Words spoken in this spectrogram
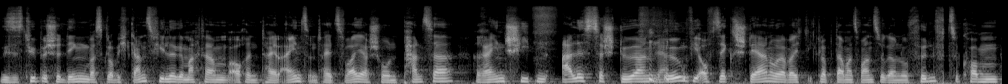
dieses typische Ding, was, glaube ich, ganz viele gemacht haben, auch in Teil 1 und Teil 2 ja schon, Panzer reinschieben cheaten, alles zerstören, ja. irgendwie auf sechs Sterne oder ich, ich glaube, damals waren es sogar nur fünf zu kommen.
